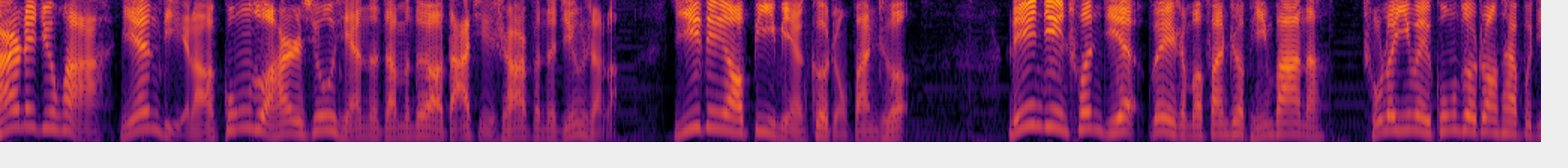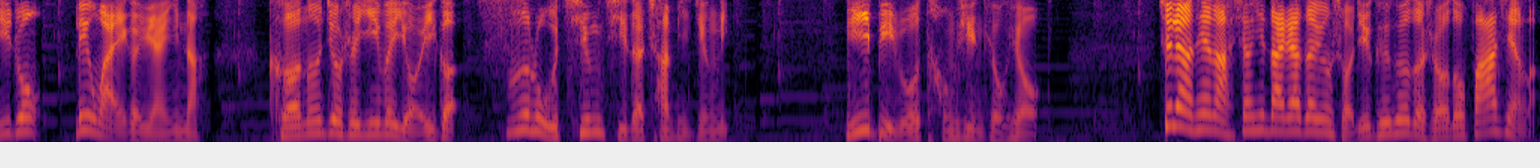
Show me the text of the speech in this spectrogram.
还是那句话啊，年底了，工作还是休闲呢？咱们都要打起十二分的精神了，一定要避免各种翻车。临近春节，为什么翻车频发呢？除了因为工作状态不集中，另外一个原因呢，可能就是因为有一个思路清奇的产品经理。你比如腾讯 QQ，这两天呢，相信大家在用手机 QQ 的时候都发现了，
